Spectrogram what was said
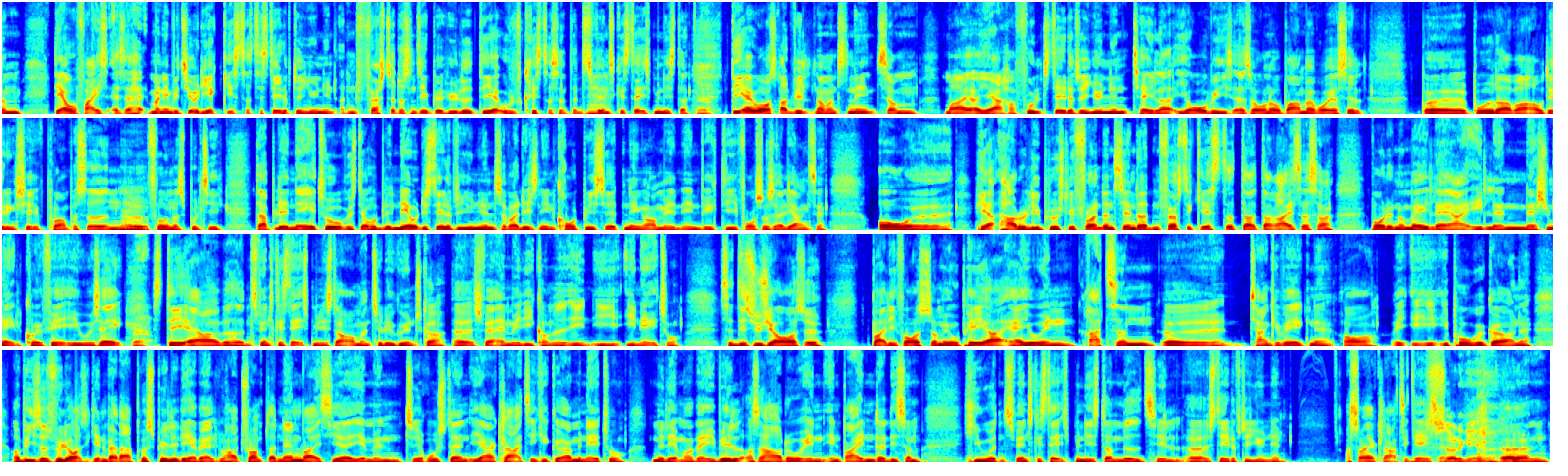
Um, det er jo faktisk, altså man inviterer jo de her gæster til State of the Union, og den første, der sådan set bliver hyldet, det er Ulf Christensen, den mm. svenske mm. statsminister. Ja. Det er jo også ret vildt, når man sådan en som mig og jer har fuldt State of the Union-taler i overvis, altså under Obama, hvor jeg selv øh, både der var afdelingschef på ambassaden mm. øh, for udenrigspolitik, der blev NATO, hvis det overhovedet blev nævnt i State of the Union, så var det sådan en kort bisætning om en, en vigtig forsvarsalliance. Og øh, her har du lige pludselig front and center, den første gæst, der, der rejser sig, hvor det normalt er et eller andet national KFA i USA. Ja. Det er hvad hedder, den svenske statsminister, og man tillykke ønsker øh, Sverige med, at de er kommet ind i, i NATO. Så det synes jeg også bare lige for os som europæer, er jo en ret sådan øh, tankevækkende og epokegørende, og viser selvfølgelig også igen, hvad der er på spil i det her valg. Du har Trump, der den anden vej siger, jamen til Rusland, jeg er klar til, at I kan gøre med NATO-medlemmer, hvad I vil, og så har du en, en Biden, der ligesom hiver den svenske statsminister med til uh, State of the Union. Og så er jeg klar til Gaza. Så er det Gaza. øhm,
